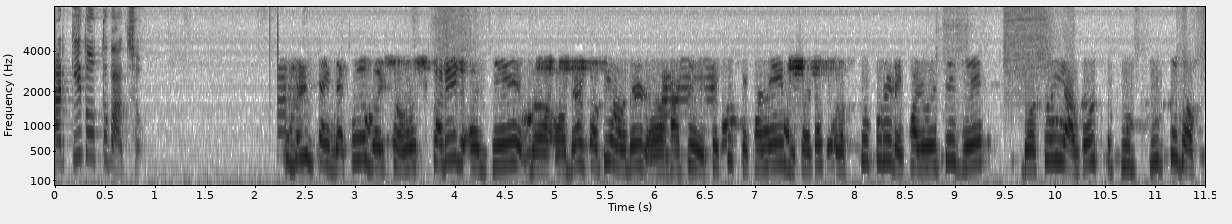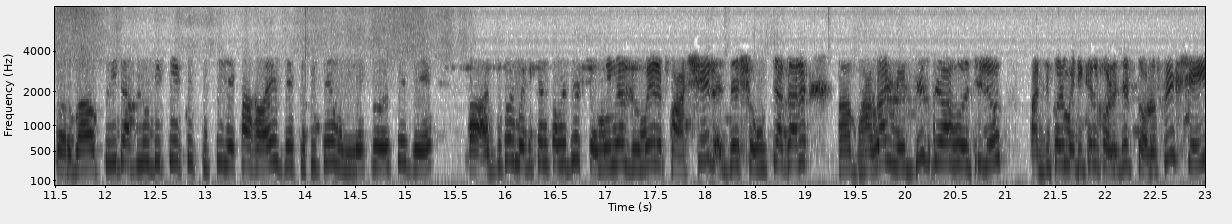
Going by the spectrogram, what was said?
আর কি তথ্য পাচ্ছ? একেবারেই তাই দেখো সংস্কারের যে অর্ডার কপি আমাদের হাতে এসেছে, সেখানে বিষয়টা স্পষ্ট করে লেখা রয়েছে যে, দশই আগস্ট পূর্ত দপ্তর বা পিডাব্লিউডি কে একটি চিঠি লেখা হয়, যে চিঠিতে উল্লেখ রয়েছে যে আজিকর মেডিকেল কলেজের সেমিনার রুমের পাশের যে শৌচাগার ভাঙার নির্দেশ দেওয়া হয়েছিল আজিকর মেডিকেল কলেজের তরফে, সেই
